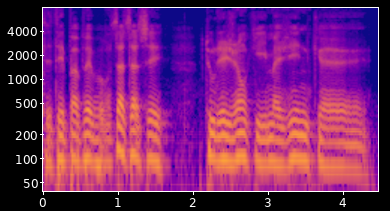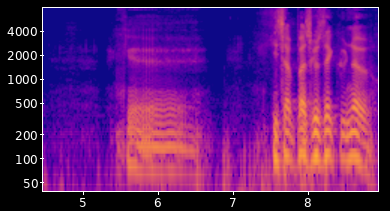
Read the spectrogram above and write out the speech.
C'était pas fait pour ça. Ça, c'est tous les gens qui imaginent que. que qui savent pas ce que c'est qu'une œuvre.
